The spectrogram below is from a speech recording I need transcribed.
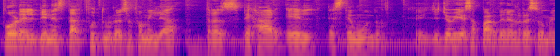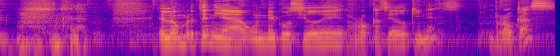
por el bienestar futuro de su familia tras dejar él este mundo. Sí, yo, yo vi esa parte en el resumen. El hombre tenía un negocio de rocas y adoquines. ¿Rocas?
